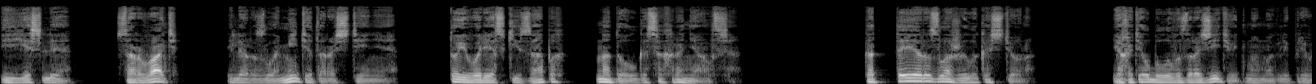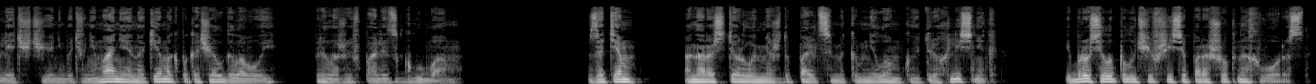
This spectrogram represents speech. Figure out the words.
И если сорвать или разломить это растение, то его резкий запах надолго сохранялся. Каттея разложила костер. Я хотел было возразить, ведь мы могли привлечь чье-нибудь внимание, но Кемок покачал головой, приложив палец к губам. Затем она растерла между пальцами камнеломку и трехлистник и бросила получившийся порошок на хворост.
